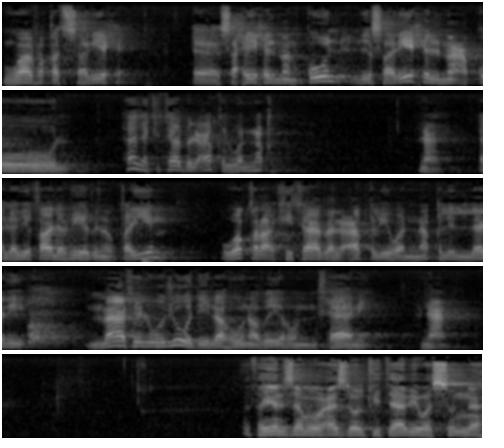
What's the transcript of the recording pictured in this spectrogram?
موافقة صريح صحيح المنقول لصريح المعقول. هذا كتاب العقل والنقل. نعم. الذي قال فيه ابن القيم واقرأ كتاب العقل والنقل الذي ما في الوجود له نظير ثاني. نعم. فيلزم عزل الكتاب والسنة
